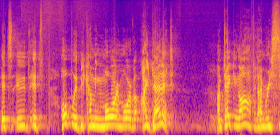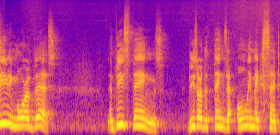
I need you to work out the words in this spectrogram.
It's, it, it's hopefully becoming more and more of a, I get it. I'm taking off and I'm receiving more of this. And these things, these are the things that only make sense,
